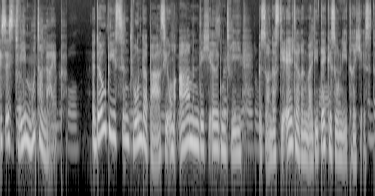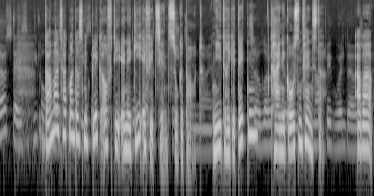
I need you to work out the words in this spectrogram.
Es ist wie Mutterleib. Adobes sind wunderbar, sie umarmen dich irgendwie, besonders die älteren, weil die Decke so niedrig ist. Damals hat man das mit Blick auf die Energieeffizienz so gebaut. Niedrige Decken, keine großen Fenster. Aber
